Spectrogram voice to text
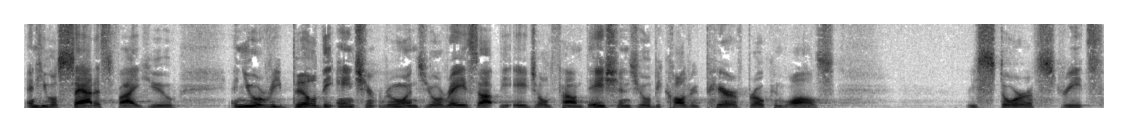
and he will satisfy you and you will rebuild the ancient ruins. You will raise up the age old foundations. You will be called repair of broken walls, restorer of streets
